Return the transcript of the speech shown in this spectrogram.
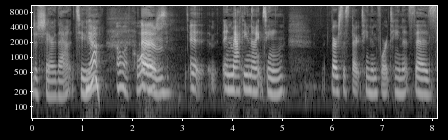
just share that too. Yeah. Oh, of course. Um, it, in Matthew 19, verses 13 and 14, it says,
